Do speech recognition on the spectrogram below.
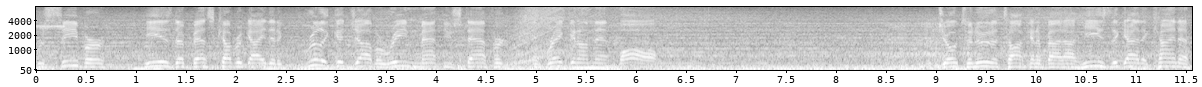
receiver. He is their best cover guy. He did a really good job of reading Matthew Stafford and breaking on that ball. Jon Tenuta talking about how he's the guy that kind of,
